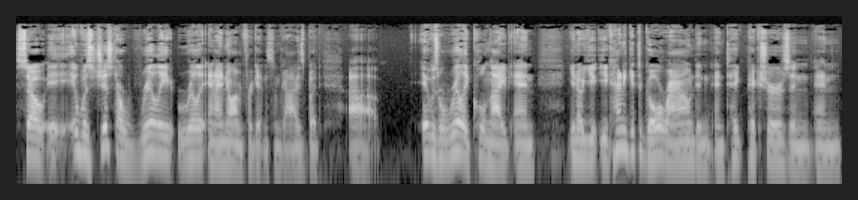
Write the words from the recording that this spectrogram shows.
So it, it, was just a really, really, and I know I'm forgetting some guys, but uh, it was a really cool night. And you know, you, you kind of get to go around and, and take pictures and and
